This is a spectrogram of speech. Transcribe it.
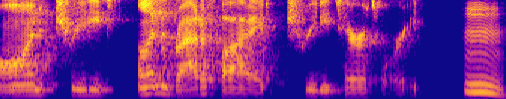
on treaty unratified treaty territory. Mm.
